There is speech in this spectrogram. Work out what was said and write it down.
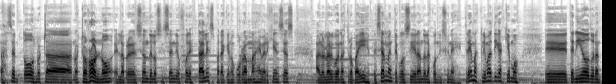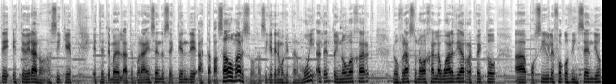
hacer todos nuestra, nuestro rol ¿no? en la prevención de los incendios forestales para que no ocurran más emergencias a lo largo de nuestro país, especialmente considerando las condiciones extremas climáticas que hemos eh, tenido durante este verano. Así que este tema de la temporada de incendios se extiende hasta pasado marzo, así que tenemos que estar muy atentos y no bajar los brazos, no bajar la guardia respecto a posibles focos de incendio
